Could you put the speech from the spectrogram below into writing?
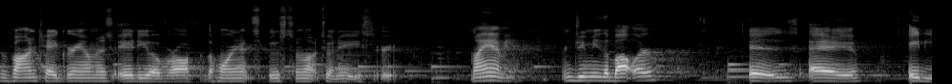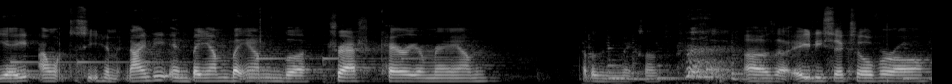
Devontae Graham is 80 overall for the Hornets, boost him up to an 83. Miami, Jimmy the Butler is a 88. I want to see him at 90. And Bam Bam, the trash carrier man. That doesn't even make sense. Uh, is at 86 overall.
